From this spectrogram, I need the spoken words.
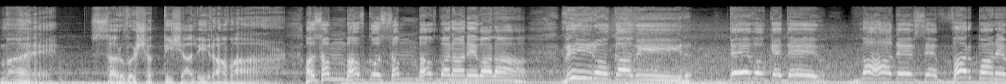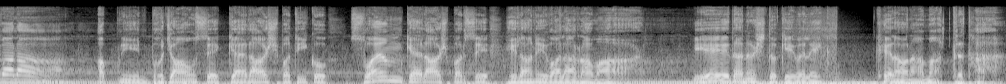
मैं सर्वशक्तिशाली रावण। असंभव को संभव बनाने वाला वीरों का वीर, देवों के देव, महादेव से वर पाने वाला, अपनी इन भुजाओं से कैलाशपति को स्वयं कैलाश पर से हिलाने वाला रावण। ये धनुष तो केवल एक खिलौना मात्र था।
